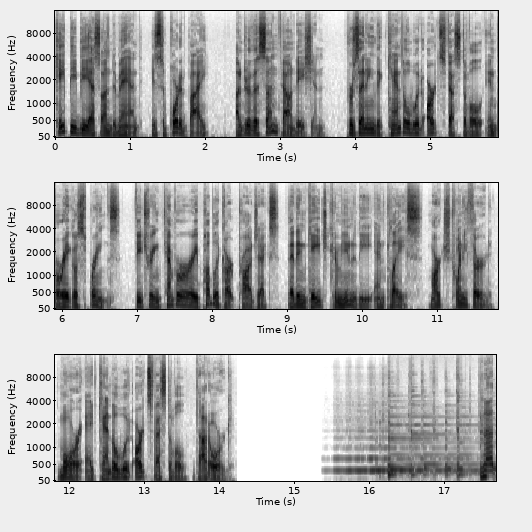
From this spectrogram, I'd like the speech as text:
KPBS On Demand is supported by Under the Sun Foundation, presenting the Candlewood Arts Festival in Borrego Springs, featuring temporary public art projects that engage community and place. March 23rd. More at candlewoodartsfestival.org. Nat,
